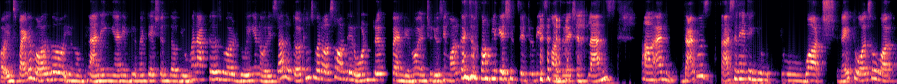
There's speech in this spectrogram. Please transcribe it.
uh, in spite of all the you know planning and implementation the human actors were doing in orissa the turtles were also on their own trip and you know introducing all kinds of complications into these conservation plans uh, and that was fascinating to, to watch, right? To also uh,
